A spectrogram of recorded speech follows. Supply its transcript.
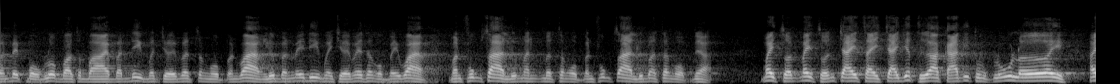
มันไม่โปร่งโล่งเบาสบาย มันนิ่งมันเฉยมันสงบมันว่าง หรือมันไม่นิ่งไม่เฉยไม่สงบไม่ว่าง มันฟุ้งซ่านหรือมันมันสงบมันฟุ้งซ่านหรือมันสงบเนี่ย ไม่สนไม่สนใจใส่ใจยึดถืออาการที่ถูกรู้เลย ให้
